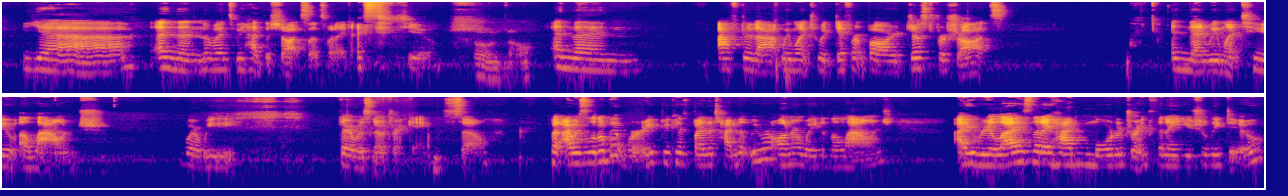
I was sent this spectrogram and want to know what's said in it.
yeah. And then once we had the shots, that's when I texted you. Oh no. And then after that, we went to a different bar just for shots. And then we went to a lounge where we there was no drinking. So, but I was a little bit worried because by the time that we were on our way to the lounge, I realized that I had more to drink than I usually do.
